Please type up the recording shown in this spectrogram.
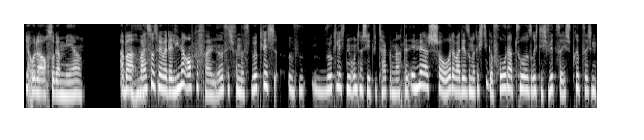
Ja, oder auch sogar mehr. Aber Mhm. weißt du, was mir bei der Lina aufgefallen ist? Ich fand das wirklich, wirklich ein Unterschied wie Tag und Nacht. Denn in der Show, da war die so eine richtige Frohnatur, so richtig witzig, spritzig. Und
